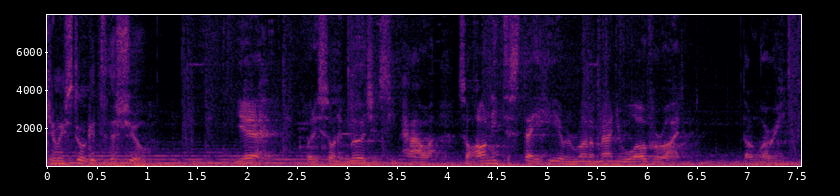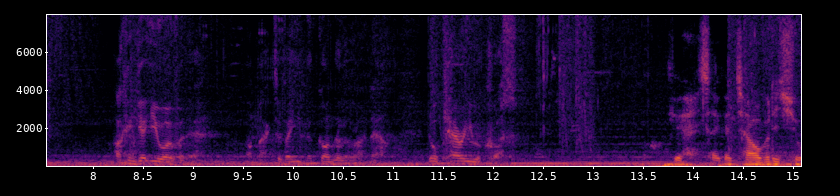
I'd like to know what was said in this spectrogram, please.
Can we still get to the shoe? Yeah, but it's on emergency power, so I'll need to stay here and run a manual override. Don't worry. I can get you over there. I'm activating the gondola right now. It'll carry you across. โอเค ใช้กระเช้าไปที่ชู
